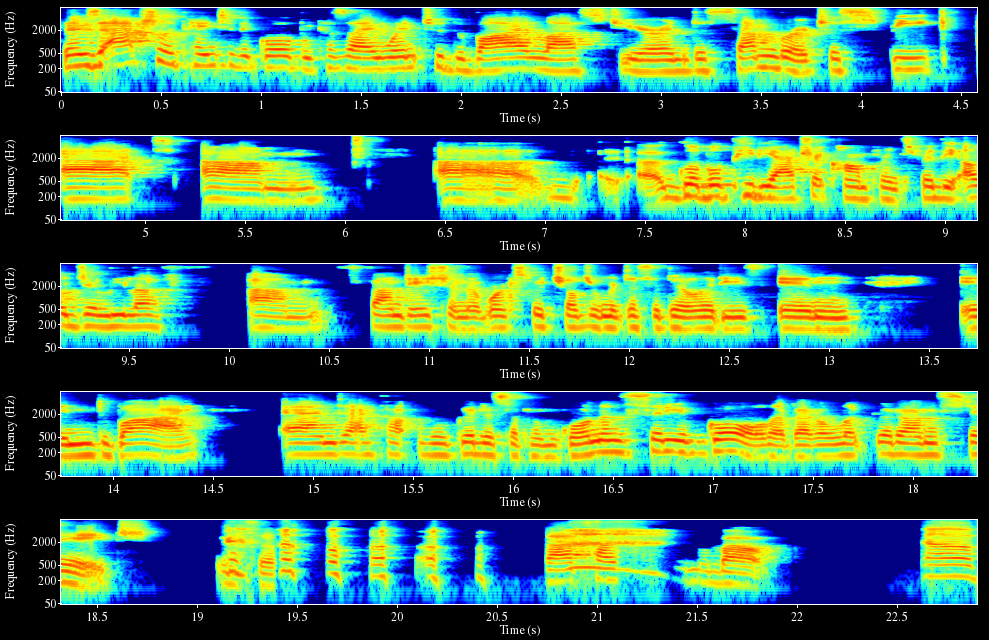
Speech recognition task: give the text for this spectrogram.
And it was actually painted in gold because i went to dubai last year in december to speak at um, uh, a global pediatric conference for the Al Jalila um, Foundation that works with children with disabilities in in Dubai. And I thought, well, goodness, if I'm going to the City of Gold, I better look good on stage. And so that's how it came about. Oh,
